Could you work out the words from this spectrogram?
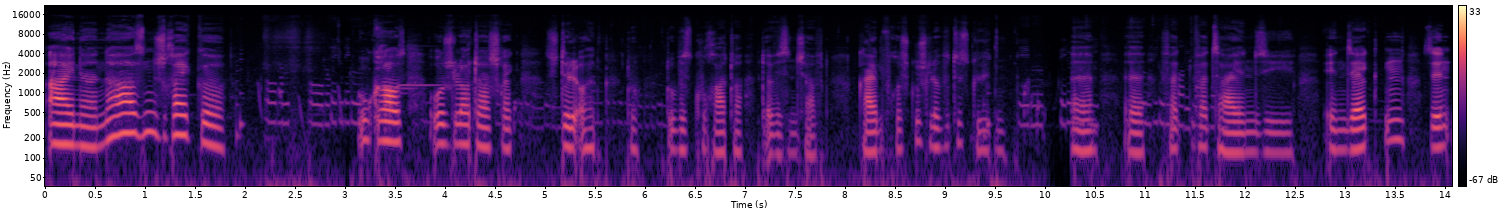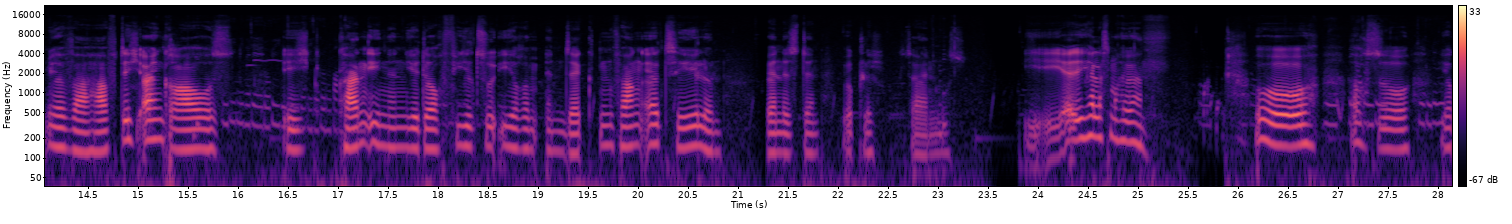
Eine Nasenschrecke! Oh Graus, oh Schlotterschreck. Still, Eugen. Du, du bist Kurator der Wissenschaft. Kein frisch geschlüpftes Küken. Ähm, äh, ver verzeihen Sie. Insekten sind mir wahrhaftig ein Graus. Ich kann Ihnen jedoch viel zu Ihrem Insektenfang erzählen, wenn es denn wirklich sein muss. Ja, ja lass mal hören. Oh, ach so. Ja,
